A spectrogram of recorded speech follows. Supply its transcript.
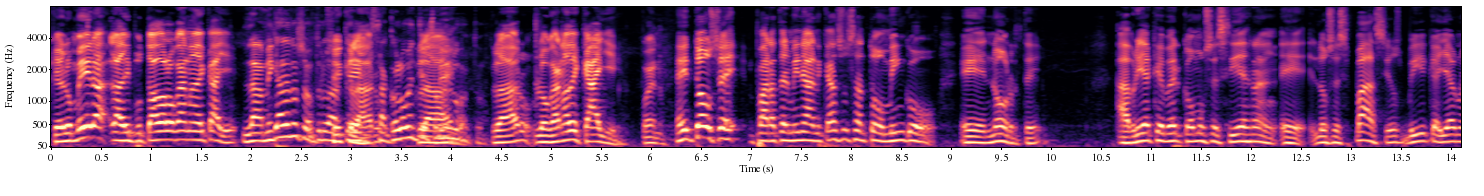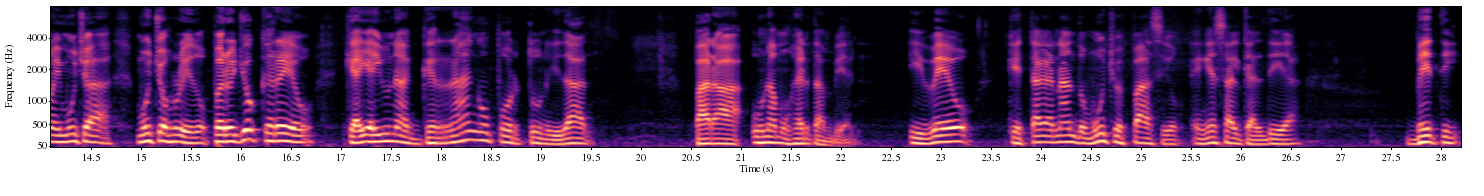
Que lo mira, la diputada lo gana de calle. La amiga de nosotros, la Sí, que claro. sacó los 28 claro, mil votos. Claro, lo gana de calle. Bueno. Entonces, para terminar, en el caso de Santo Domingo eh, Norte, habría que ver cómo se cierran eh, los espacios. Vi que allá no hay mucha, mucho ruido, pero yo creo que ahí hay una gran oportunidad para una mujer también. Y veo que está ganando mucho espacio en esa alcaldía Betty,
